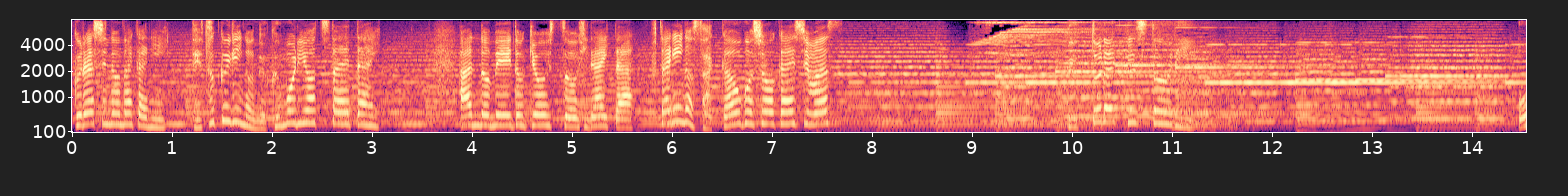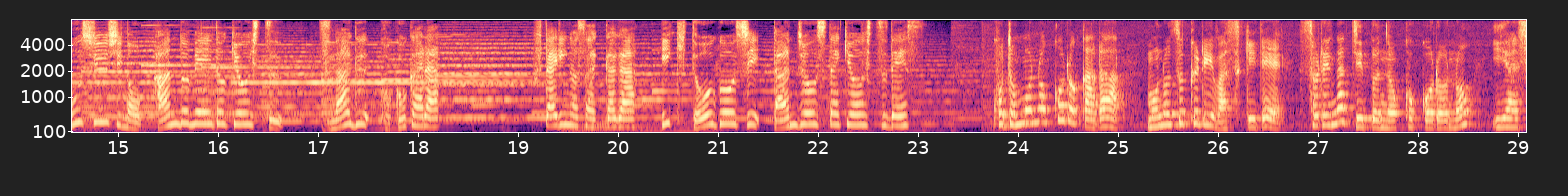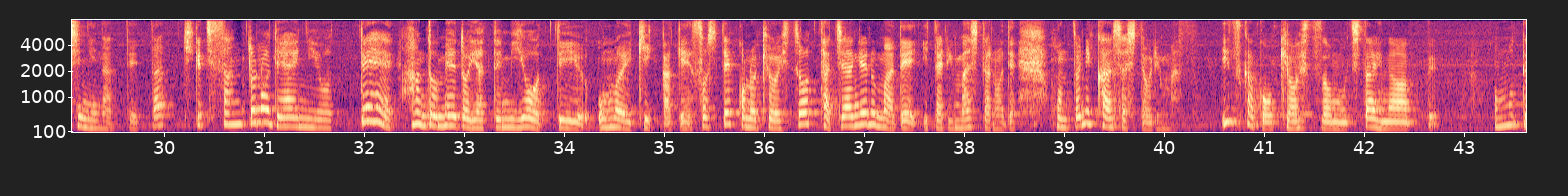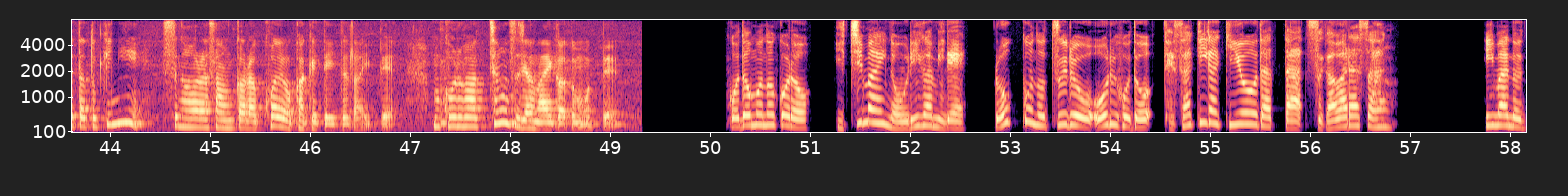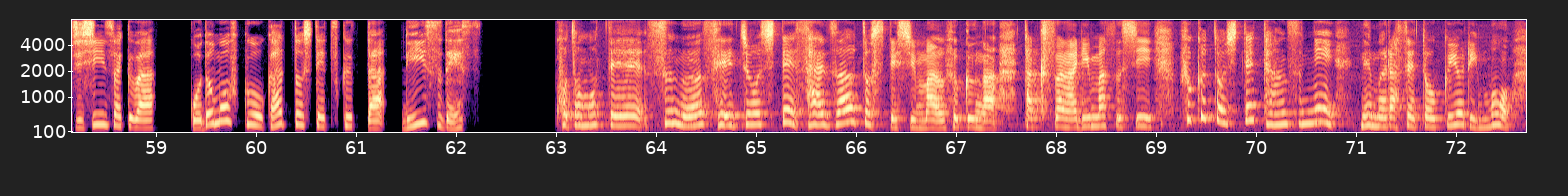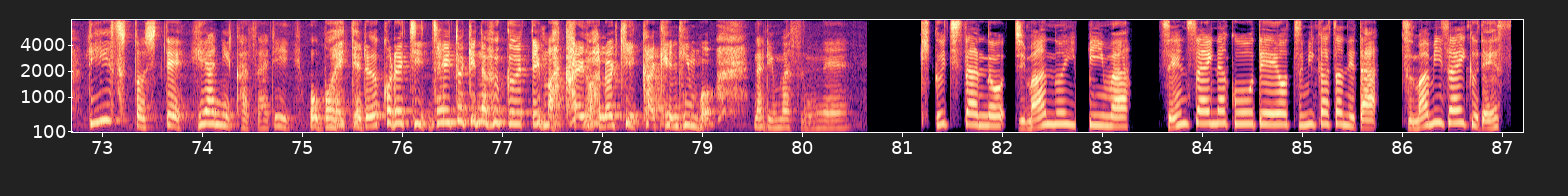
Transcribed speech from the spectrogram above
暮らしの中に手作りのぬくもりを伝えたい。ハンドメイド教室を開いた2人の作家をご紹介します。 GOOD LUCK STORY。奥州市のハンドメイド教室つなぐここから。2人の作家が意気投合し誕生した教室です。子供の頃からものづくりは好きでそれが自分の心の癒しになっていた。菊池さんとの出会いによってハンドメイドやってみようっていう思いきっかけそしてこの教室を立ち上げるまで至りましたので本当に感謝しております。いつかこう教室を持ちたいなって思ってた時に菅原さんから声をかけていただいてもうこれはチャンスじゃないかと思って。子供の頃1枚の折り紙で6個の鶴を折るほど手先が器用だった菅原さん。今の自信作は子供服をカットして作ったリースです。子供ってすぐ成長してサイズアウトしてしまう服がたくさんありますし服としてタンスに眠らせておくよりもリースとして部屋に飾り覚えてる？これちっちゃい時の服って今会話のきっかけにもなりますね。菊池さんの自慢の一品は繊細な工程を積み重ねたつまみ細工です。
